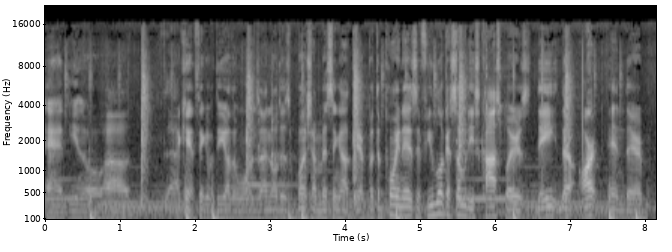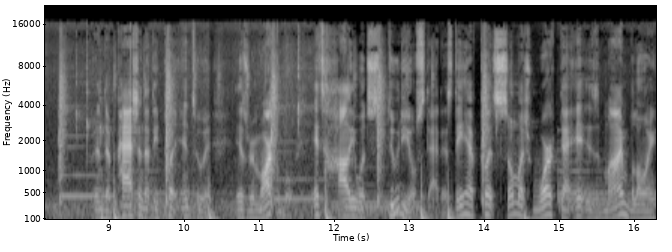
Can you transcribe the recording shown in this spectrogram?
and you know uh, I can't think of the other ones. I know there's a bunch I'm missing out there, but the point is, if you look at some of these cosplayers, they their art and their and the passion that they put into it is remarkable. It's Hollywood studio status. They have put so much work that it is mind blowing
